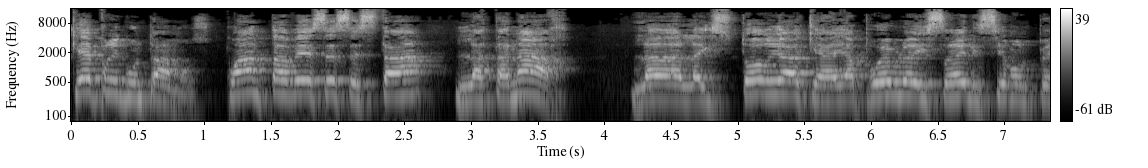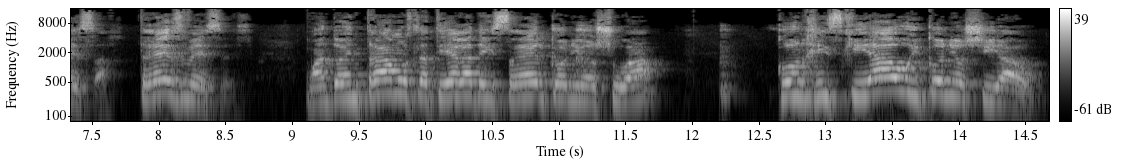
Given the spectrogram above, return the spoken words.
¿Qué preguntamos? ¿Cuántas veces está la Tanaj, la, historia que haya pueblo de Israel hicieron Pesach? Tres veces. Cuando entramos la tierra de Israel con Yoshua, con Hizkiyahu y con Yoshiao.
